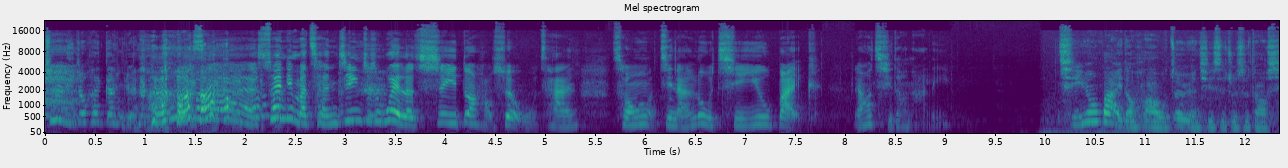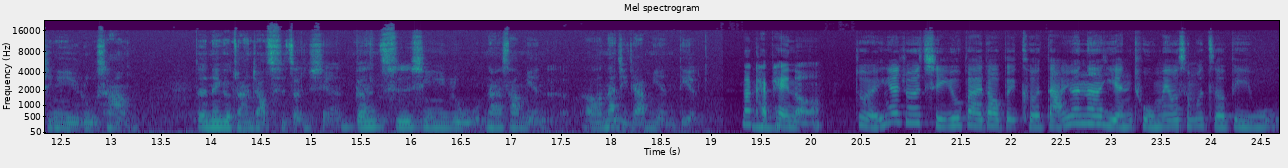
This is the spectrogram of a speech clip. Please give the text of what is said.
距离就会更远了。对，所以你们曾经就是为了吃一顿好吃的午餐，从济南路骑 YouBike，然后骑到哪里？骑 YouBike 的话，我最远其实就是到信义路上。的那个转角吃真鲜，跟吃新一路那上面的呃那几家面店。那凯佩呢？嗯、对，应该就是骑 YouBike 到北科大，因为那沿途没有什么遮蔽物。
